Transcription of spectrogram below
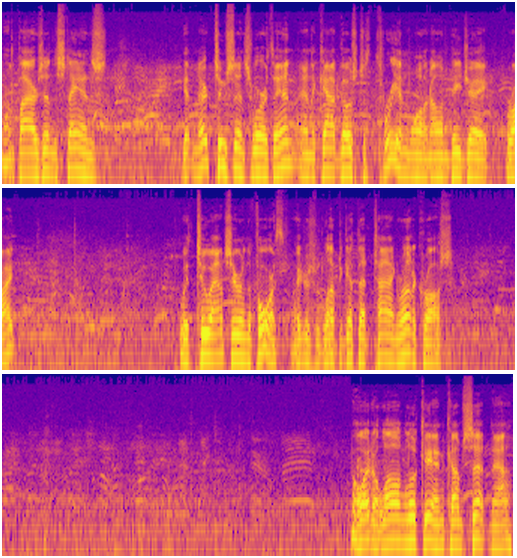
Umpires in the stands getting their two cents worth in, and the count goes to 3 and 1 on DJ Wright. With two outs here in the fourth. Raiders would love to get that tying run across. Boyd, a long look in, comes set now.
